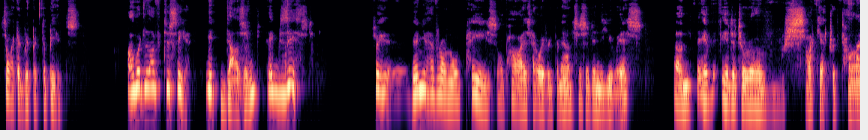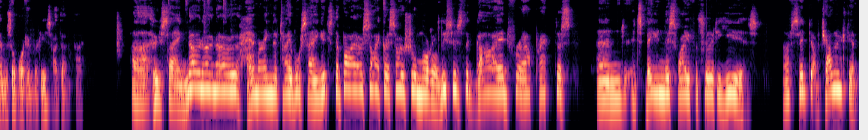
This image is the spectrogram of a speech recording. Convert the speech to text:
so I could rip it to bits. I would love to see it. It doesn't exist. So then you have Ronald Pease, or Pies, however he pronounces it in the US, um, ed- editor of Psychiatric Times or whatever it is, I don't know, uh, who's saying, no, no, no, hammering the table, saying it's the biopsychosocial model. This is the guide for our practice, and it's been this way for 30 years. I've said, I've challenged him,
